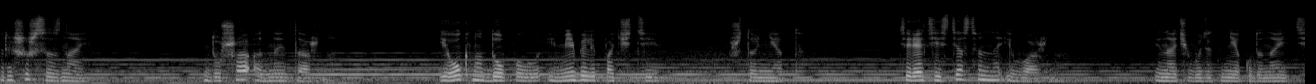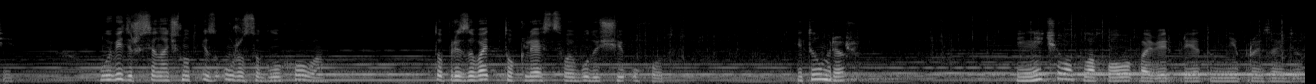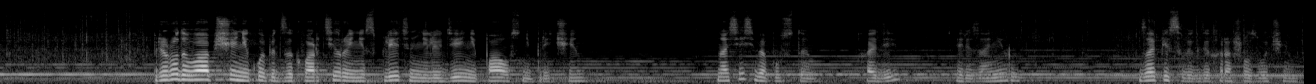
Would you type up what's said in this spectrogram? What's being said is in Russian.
Решишься, знай, душа одноэтажна. И окна до полу, и мебели почти, что нет. Терять естественно и важно, иначе будет некуда найти. Увидишь, все начнут из ужаса глухого то призывать, то клясть свой будущий уход. И ты умрешь. И ничего плохого, поверь, при этом не произойдет. Природа вообще не копит за квартирой ни сплетен, ни людей, ни пауз, ни причин. Носи себя пустым, ходи и резонируй. Записывай, где хорошо звучим.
